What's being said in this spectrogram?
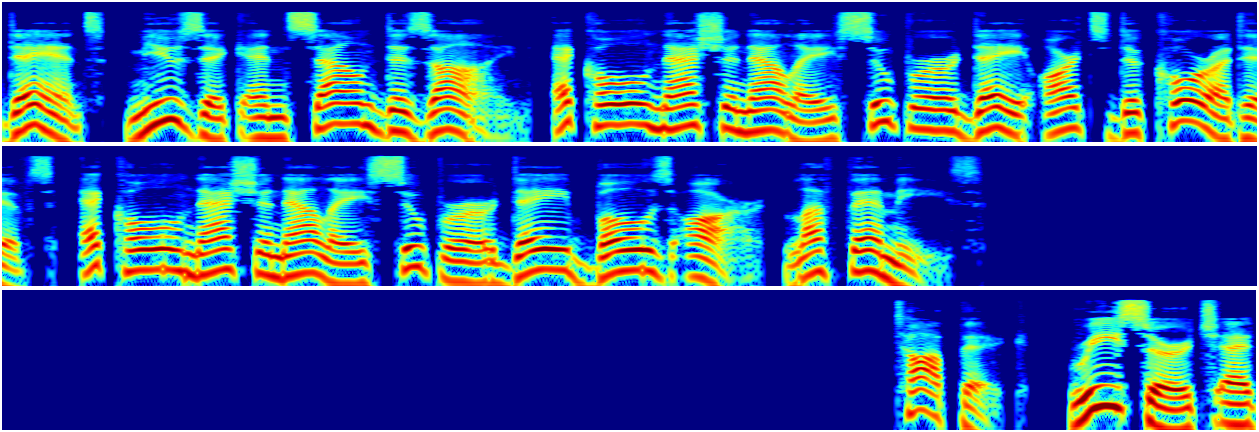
Dance, Music and Sound Design, École Nationale Supérieure des Arts Décoratifs, École Nationale Supérieure des Beaux-Arts, La Femis. Topic: Research at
